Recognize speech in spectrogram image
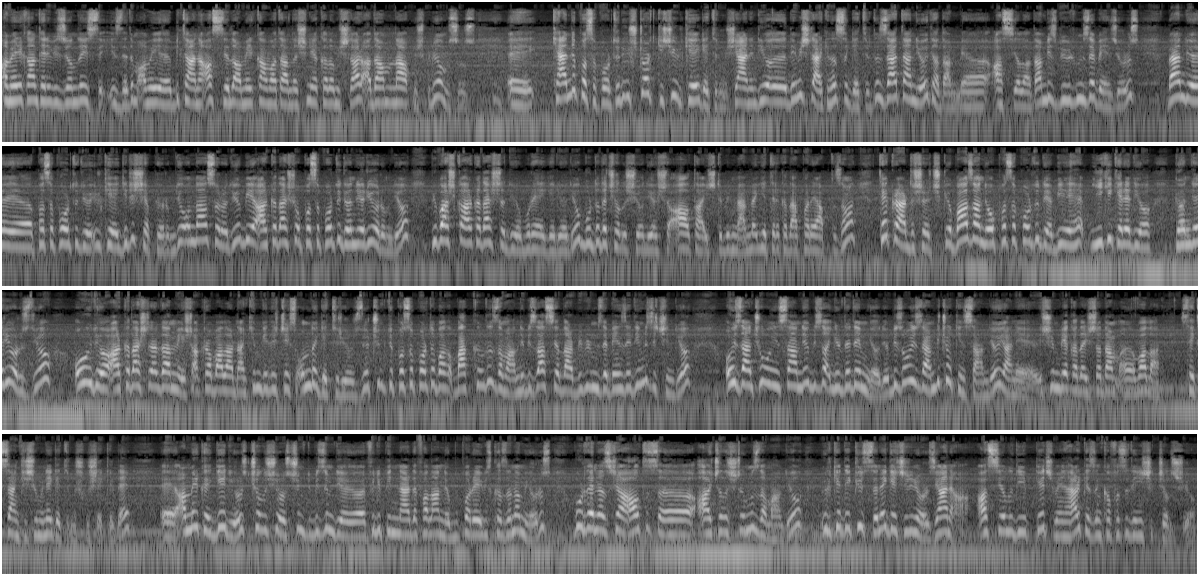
Amerikan televizyonda izle- izledim. E, bir tane Asyalı Amerikan vatandaşını yakalamışlar. Adam ne yapmış biliyor musunuz? Ee, kendi pasaportuyla 3-4 kişi ülkeye getirmiş. Yani diyor e, demişler ki nasıl getirdin? Zaten diyor ki adam e, Asyalı adam biz birbirimize benziyoruz. Ben diyor e, pasaportu diyor ülkeye giriş yapıyorum diyor. Ondan sonra diyor bir arkadaşla o pasaportu gönderiyorum diyor. Bir başka arkadaşla diyor buraya geliyor diyor. Burada da çalışıyor diyor işte 6 ay işte bilmem ne yeteri kadar para yaptığı zaman tekrar dışarı çıkıyor. Bazen diyor o pasaportu diyor bir bir iki kere diyor gönderiyoruz diyor. O diyor arkadaşlardan ve işte akrabalardan kim gelecekse onu da getiriyoruz diyor. Çünkü diyor, pasaporta bak- bakıldığı zaman diyor biz Asyalılar birbirimize benzediğimiz için diyor. O yüzden çoğu insan diyor bizi ayırt edemiyor diyor. Biz o yüzden birçok insan diyor yani şimdiye kadar işte adam e, valla 80 kişi mi ne getirmiş bu şekilde. E, Amerika'ya geliyoruz çalışıyoruz çünkü bizim diyor e, Filipinler'de falan diyor bu parayı biz kazanamıyoruz. Burada en az aşağı 6 ay çalıştığımız zaman diyor ülkede 200 sene geçiriyoruz. Yani Asyalı deyip geçmeyin herkesin kafası değişik çalışıyor.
